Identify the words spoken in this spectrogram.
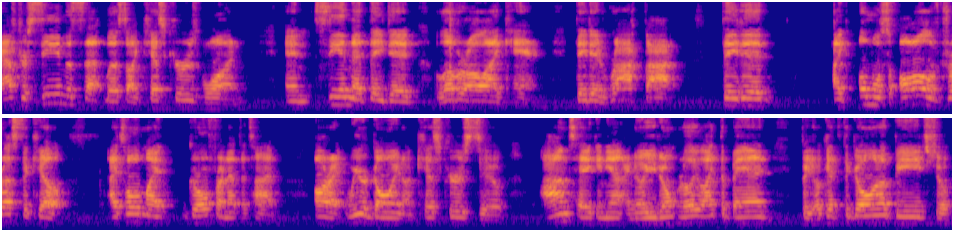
after seeing the set list on Kiss Cruise one, and seeing that they did "Love Her All I Can," they did "Rock Bottom," they did like almost all of "Dress to Kill." I told my girlfriend at the time, "All right, we are going on Kiss Cruise two. I'm taking you. I know you don't really like the band, but you'll get to go on a beach. You'll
